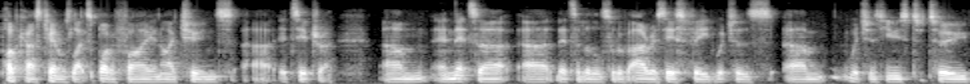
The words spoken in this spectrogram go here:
podcast channels like Spotify and iTunes, uh, etc. Um, and that's a uh, that's a little sort of RSS feed, which is um, which is used to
